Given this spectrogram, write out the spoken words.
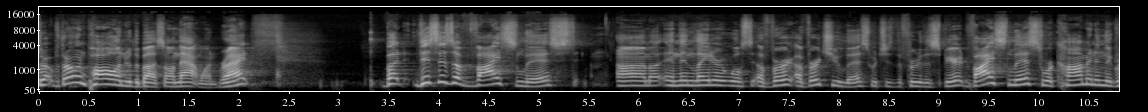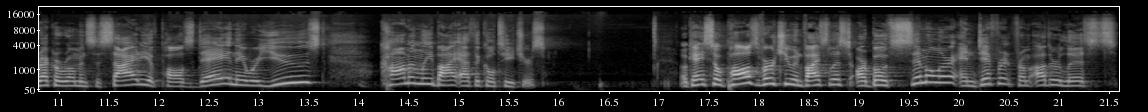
throwing Paul under the bus on that one, right? But this is a vice list, um, and then later we'll a, a virtue list, which is the fruit of the spirit. Vice lists were common in the Greco-Roman society of Paul's day, and they were used commonly by ethical teachers. Okay, so Paul's virtue and vice lists are both similar and different from other lists.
